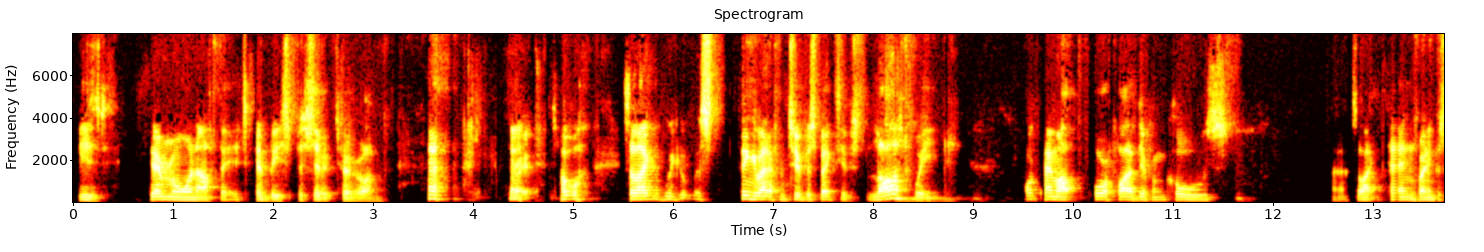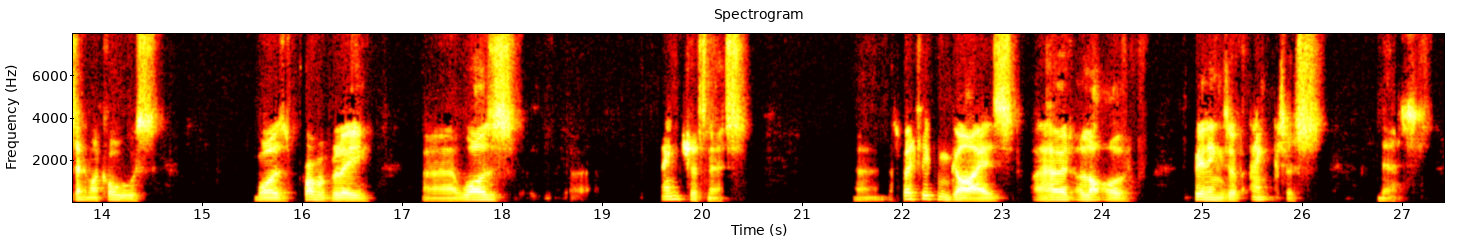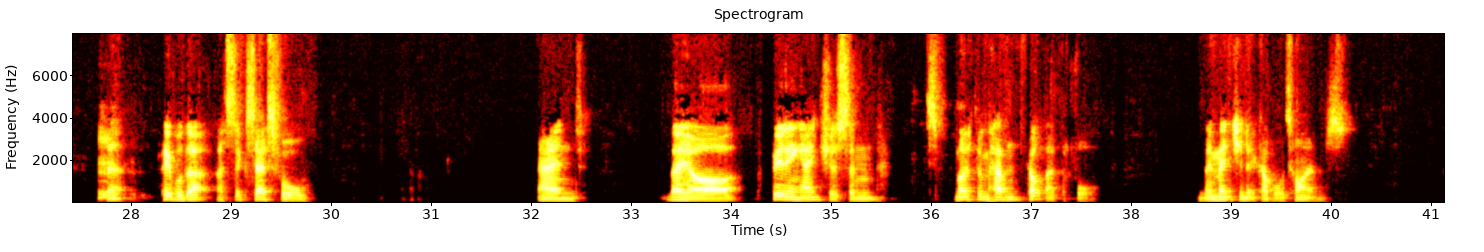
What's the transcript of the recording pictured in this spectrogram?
is general enough that it can be specific to everyone? right. so, so like we think about it from two perspectives. Last week, what came up four or five different calls. Uh, so like 10, 20% of my calls was probably uh, was uh, anxiousness, uh, especially from guys. I heard a lot of feelings of anxiousness. Mm. That people that are successful and they are feeling anxious and most of them haven't felt that before. They mentioned it a couple of times.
